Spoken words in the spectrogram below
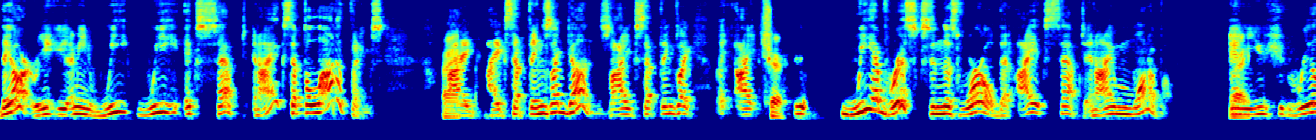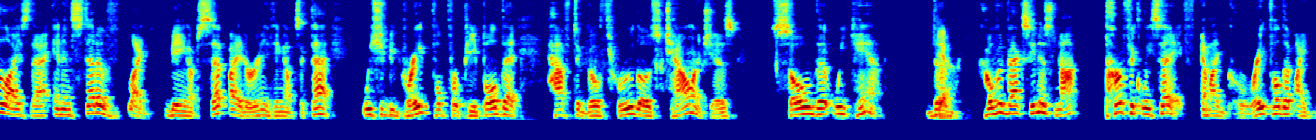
They are. I mean, we we accept, and I accept a lot of things. right. I, I accept things like guns. I accept things like I, sure. we have risks in this world that I accept, and I'm one of them. And Right. you should realize that. And instead of like being upset by it or anything else like that, we should be grateful for people that have to go through those challenges so that we can. The Yeah. COVID vaccine is not perfectly safe. Am I grateful that my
